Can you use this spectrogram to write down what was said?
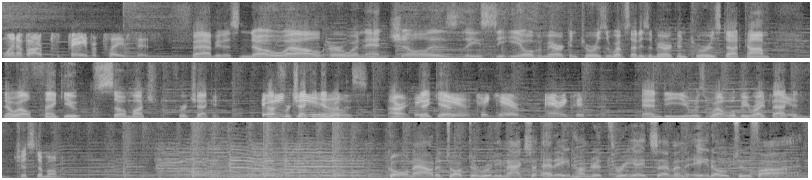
one of our p- favorite places. Fabulous. Noel Irwin Hentschel is the CEO of American Tours. The website is americantours.com. Noel, thank you so much for checking. uh, for checking in with us. All right, Thank take care. you. Take care. Merry Christmas. And to you as well. We'll be right back you. in just a moment. Call now to talk to Rudy Maxa at 800 387 8025.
